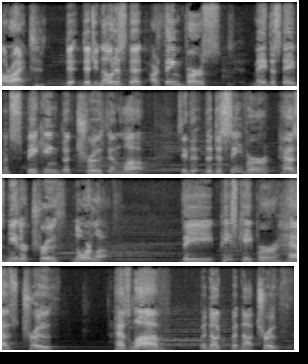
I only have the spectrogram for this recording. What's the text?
All right. Did, did you notice that our theme verse made the statement, speaking the truth in love? See, the, the deceiver has neither truth nor love. The peacekeeper has truth, has love, but, no, but not truth.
